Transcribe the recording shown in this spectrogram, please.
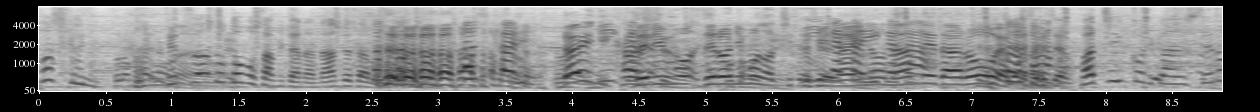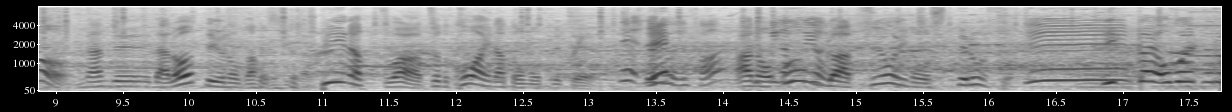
確かに。その前鉄トモさんみたいななんでだろう。確かに。た第2回ゼロニモの乳首ないのなんでだろういやパチンコに関してのなんでだろうっていうのが欲しいから。ピーナッツはちょっと怖いなと思ってて。え何がですか？あの運が強いのを知ってるんですよ。へ一回覚えてる？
